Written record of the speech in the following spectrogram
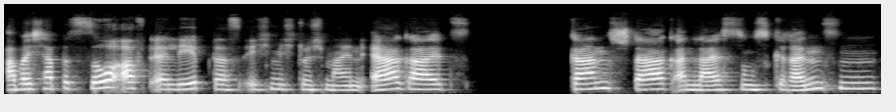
Aber ich habe es so oft erlebt, dass ich mich durch meinen Ehrgeiz ganz stark an Leistungsgrenzen,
